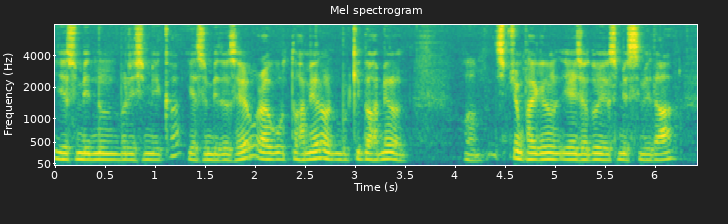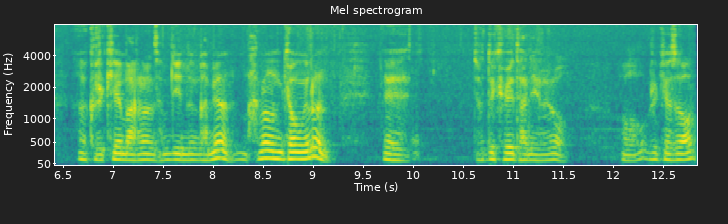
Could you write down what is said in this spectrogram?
예수 믿는 분이십니까? 예수 믿으세요? 라고 또 하면은 묻기도 하면은 어, 10중 8개는 예, 저도 예수 믿습니다. 어, 그렇게 말하는 사람도 있는가 하면 많은 경우는 예, 저도 교회 다녀요. 어, 그렇게 해서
